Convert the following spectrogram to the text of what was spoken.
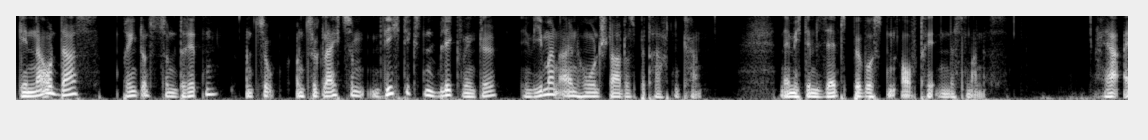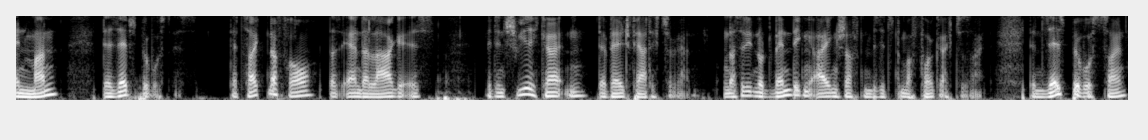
genau das bringt uns zum dritten und, zu, und zugleich zum wichtigsten Blickwinkel, wie man einen hohen Status betrachten kann, nämlich dem selbstbewussten Auftreten des Mannes. Ja, ein Mann, der selbstbewusst ist, der zeigt einer Frau, dass er in der Lage ist, mit den Schwierigkeiten der Welt fertig zu werden. Und dass er die notwendigen Eigenschaften besitzt, um erfolgreich zu sein. Denn Selbstbewusstsein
